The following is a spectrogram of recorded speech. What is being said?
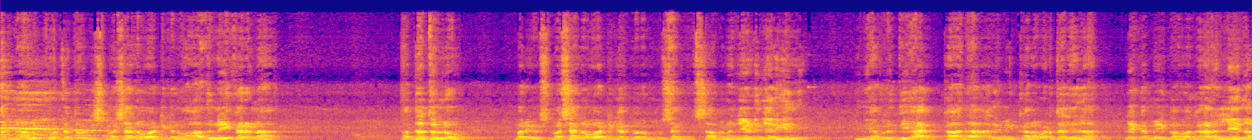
మరి నాలుగు కోట్లతోటి శ్మశాన వాటికను ఆధునీకరణ పద్ధతుల్లో మరి శ్మశాన వాటిక కొరకు శంకుస్థాపన చేయడం జరిగింది. ఇది అభివృద్ధియా కాదా? అది మీకు కనబడతలేదా? లేక మీకు అవగాహన లేదా?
